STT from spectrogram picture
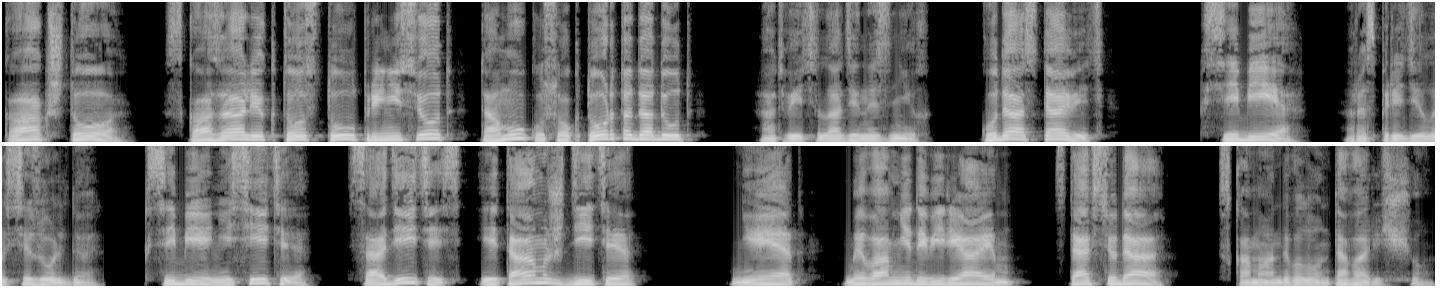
«Как что? Сказали, кто стул принесет, тому кусок торта дадут», – ответил один из них. «Куда ставить?» «К себе», – распорядилась Изольда. «К себе несите, садитесь и там ждите». «Нет, мы вам не доверяем. Ставь сюда», – скомандовал он товарищу.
